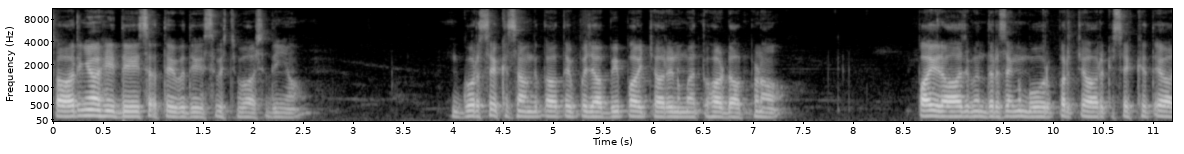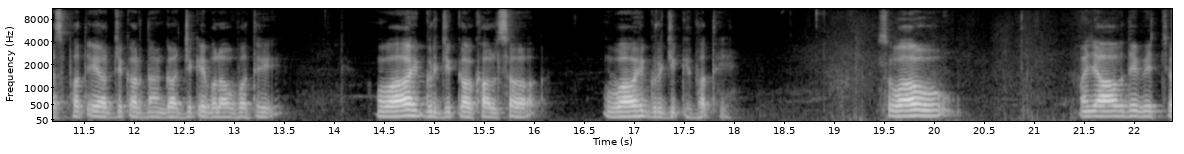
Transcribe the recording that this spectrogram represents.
ਸਾਰੀਆਂ ਹੀ ਦੇਸ਼ ਅਤੇ ਵਿਦੇਸ਼ ਵਿੱਚ ਵਸਦੀਆਂ। ਗੁਰਸਿੱਖ ਸੰਗਤਾਂ ਤੇ ਪੰਜਾਬੀ ਭਾਈਚਾਰੇ ਨੂੰ ਮੈਂ ਤੁਹਾਡਾ ਆਪਣਾ ਭਾਈ ਰਾਜਵਿੰਦਰ ਸਿੰਘ ਮੋਰ, ਪ੍ਰਚਾਰਕ ਸਿੱਖ ਇਤਿਹਾਸ ਫਤਿਹ ਅਰਜ ਕਰਦਾ ਗੱਜ ਕੇ ਬੁਲਾਓ ਫਤਿਹ। ਵਾਹਿਗੁਰੂ ਜੀ ਕਾ ਖਾਲਸਾ, ਵਾਹਿਗੁਰੂ ਜੀ ਕੀ ਫਤਿਹ। ਸੋ ਆਓ, ਪੰਜਾਬ ਦੇ ਵਿੱਚ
